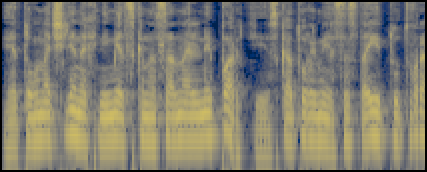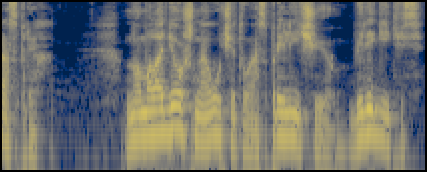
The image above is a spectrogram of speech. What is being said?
Это он о членах немецкой национальной партии, с которыми состоит тут в распрях. Но молодежь научит вас приличию, берегитесь.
